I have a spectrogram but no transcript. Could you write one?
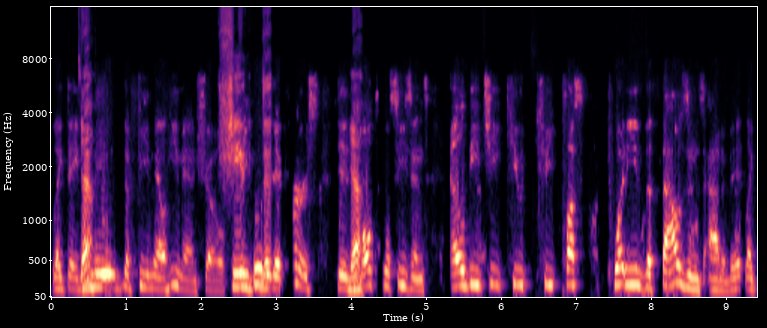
Like they Yeah. made the female He-Man show, She- rebooted the- it first, did Yeah. multiple seasons, LBGQT plus twenty the thousands out of it. Like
